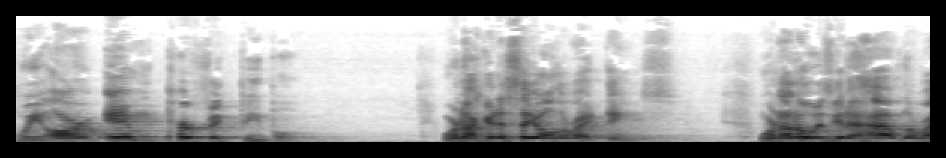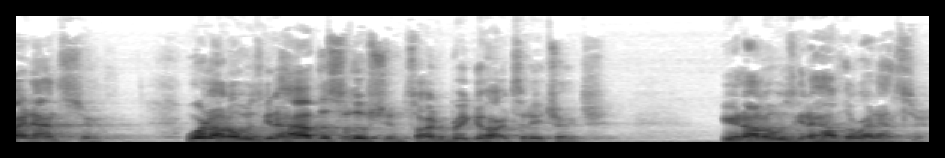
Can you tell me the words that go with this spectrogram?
We are imperfect people. We're not going to say all the right things. We're not always going to have the right answer. We're not always going to have the solution. Sorry to break your heart today, church. You're not always going to have the right answer.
